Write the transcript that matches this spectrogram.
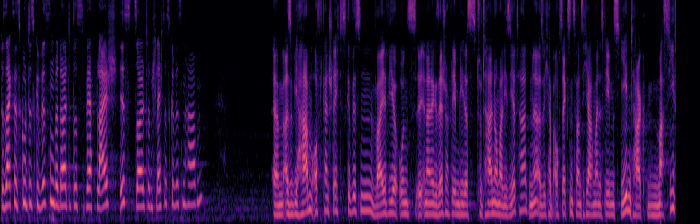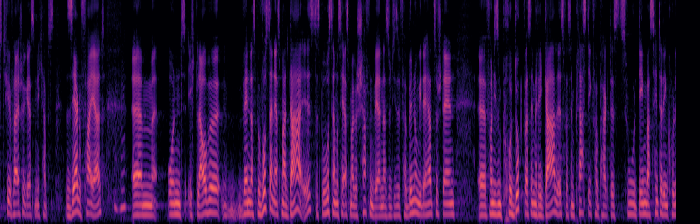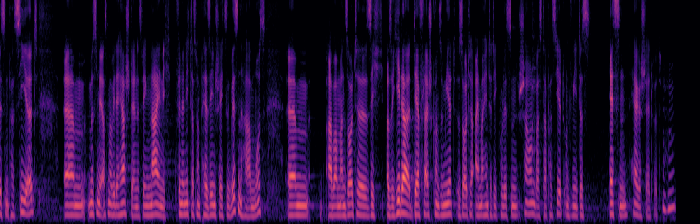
Du sagst jetzt gutes Gewissen, bedeutet das, wer Fleisch isst, sollte ein schlechtes Gewissen haben? Ähm, also wir haben oft kein schlechtes Gewissen, weil wir uns in einer Gesellschaft leben, die das total normalisiert hat. Ne? Also ich habe auch 26 Jahre meines Lebens jeden Tag massivst viel Fleisch gegessen. Ich habe es sehr gefeiert. Mhm. Ähm, und ich glaube, wenn das Bewusstsein erstmal da ist, das Bewusstsein muss ja erstmal geschaffen werden, also diese Verbindung wiederherzustellen äh, von diesem Produkt, was im Regal ist, was in Plastik verpackt ist, zu dem, was hinter den Kulissen passiert, ähm, müssen wir erstmal wieder herstellen. Deswegen nein, ich finde nicht, dass man per se ein schlechtes Gewissen haben muss. Ähm, aber man sollte sich, also jeder, der Fleisch konsumiert, sollte einmal hinter die Kulissen schauen, was da passiert und wie das Essen hergestellt wird. Mhm.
